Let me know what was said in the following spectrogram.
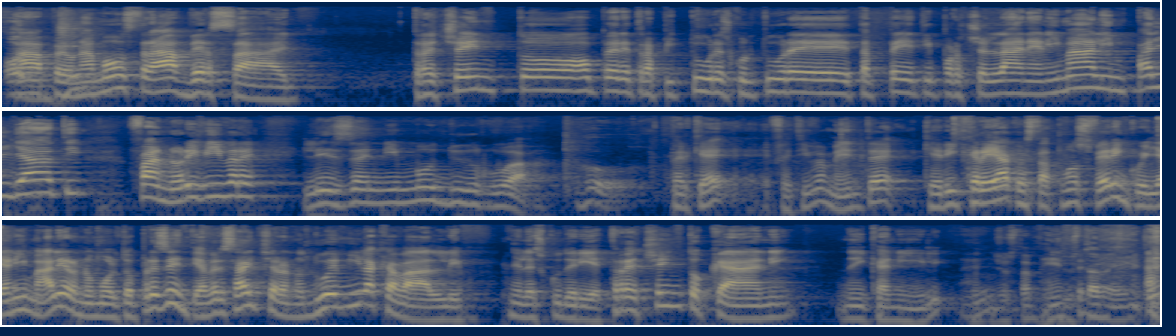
Oggi... apre una mostra a Versailles. 300 opere tra pitture, sculture, tappeti, porcellane, animali impagliati fanno rivivere les animaux du roi. Oh. Perché effettivamente che ricrea questa atmosfera in cui gli animali erano molto presenti. A Versailles c'erano 2000 cavalli nelle scuderie, 300 cani nei canili, eh, giustamente. giustamente.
